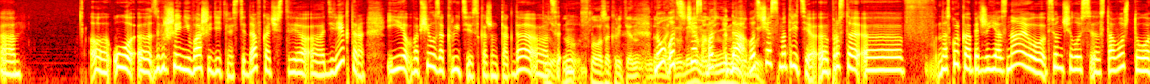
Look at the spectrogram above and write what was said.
а, о завершении вашей деятельности да, в качестве э, директора и вообще о закрытии, скажем так, да. Нет, ну, слово закрытие Ну, вот сейчас, уберем, да, вот быть. сейчас смотрите, просто э, насколько, опять же, я знаю, все началось с того, что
